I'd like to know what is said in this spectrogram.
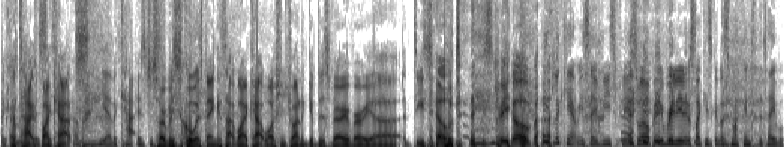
Attacked by cats. yeah, the cat is just So Mr. Corbett's being attacked by a cat while she's trying to give this very, very uh, detailed history of. he's looking at me so beautifully as well, but he really looks like he's going to smack into the table.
